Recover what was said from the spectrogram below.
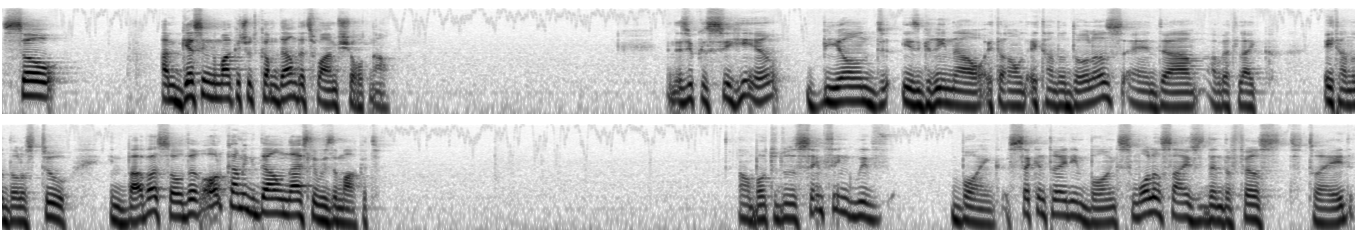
So I'm guessing the market should come down. That's why I'm short now. And as you can see here, Beyond is green now at around $800 and um, I've got like $800 too in Baba. So they're all coming down nicely with the market. I'm about to do the same thing with Boeing. Second trade in Boeing, smaller size than the first trade.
